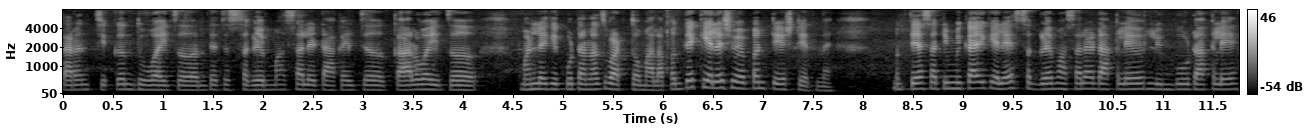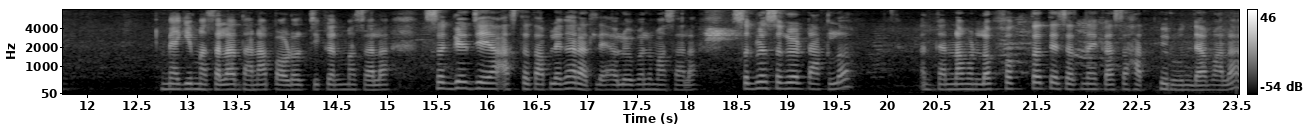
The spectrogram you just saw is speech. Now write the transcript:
कारण चिकन धुवायचं आणि त्याच्यात सगळे मसाले टाकायचं कालवायचं म्हणलं की कुठानंच वाटतं मला. पण ते केल्याशिवाय पण टेस्ट येत नाही. मग त्यासाठी मी काय केले सगळे मसाले टाकले लिंबू टाकले मॅगी मसाला धना पावडर चिकन मसाला सगळे जे असतात आपल्या घरातले अवेलेबल मसाला सगळं सगळं टाकलं आणि त्यांना म्हणलं फक्त त्याच्यात नाही का असं हात फिरवून द्या मला.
